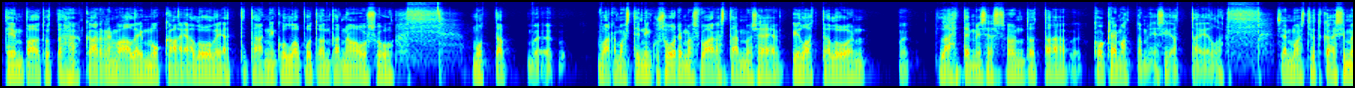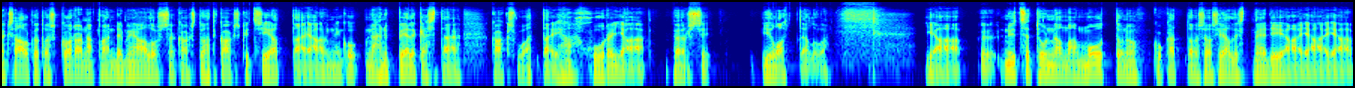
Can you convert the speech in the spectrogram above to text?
tempautu tähän karnevaaliin mukaan ja luuli, että tämä on niin kuin loputonta nousua, mutta varmasti niin kuin suurimmassa vaarassa tämmöiseen ilotteluun lähtemisessä on tota, kokemattomia sijoittajilla. Semmoista, jotka esimerkiksi alkoi tuossa koronapandemia alussa 2020 sijoittaa ja on niin kuin nähnyt pelkästään kaksi vuotta ihan hurjaa pörssiilottelua. Ja nyt se tunnelma on muuttunut, kun katsoo sosiaalista mediaa ja, ja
